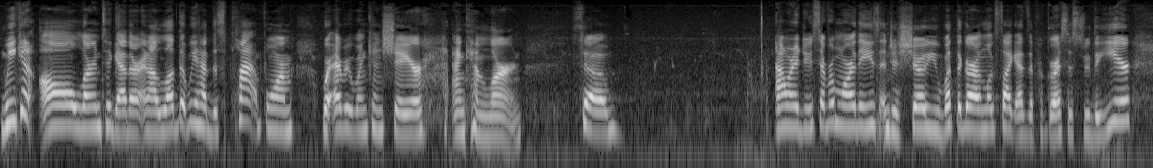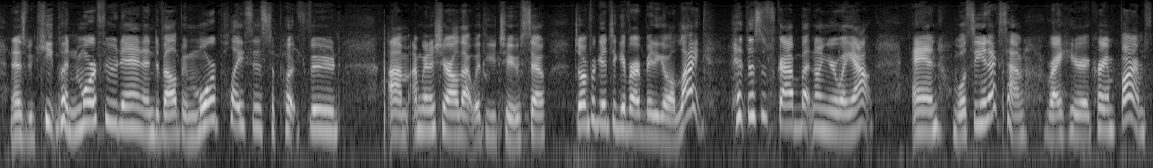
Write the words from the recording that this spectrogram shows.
We can all learn together and I love that we have this platform where everyone can share and can learn. So I want to do several more of these and just show you what the garden looks like as it progresses through the year and as we keep putting more food in and developing more places to put food um, I'm going to share all that with you too. So don't forget to give our video a like, hit the subscribe button on your way out, and we'll see you next time right here at Cram Farms.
